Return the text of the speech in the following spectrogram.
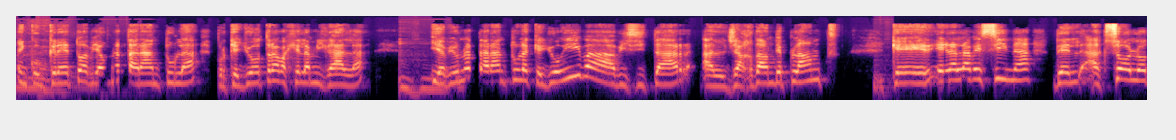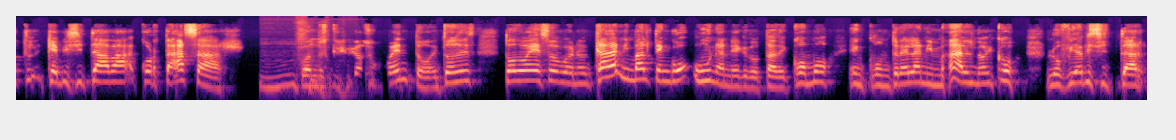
en concreto, había una tarántula, porque yo trabajé la migala, y había una tarántula que yo iba a visitar al Jardin de Plantes que era la vecina del axolotl que visitaba Cortázar cuando escribió su cuento. Entonces, todo eso, bueno, en cada animal tengo una anécdota de cómo encontré el animal, ¿no? Y cómo lo fui a visitar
